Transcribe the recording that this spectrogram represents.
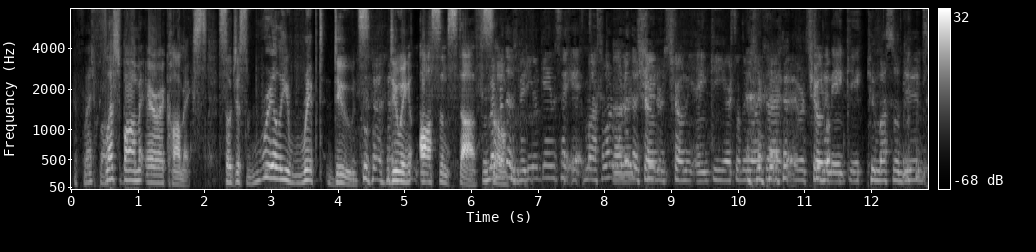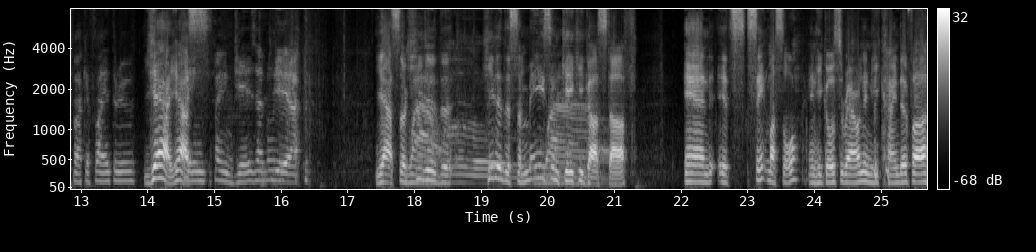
The flesh ball. Flesh Bomb era comics. So just really ripped dudes doing awesome stuff. Remember so those video games? Hey, eh, Moss, what, Uh, are those Chon- shooters? Cho Aniki or something like that. Or two Chonin bu- Anki. Two muscle dudes fucking flying through, yeah, fighting, fighting jizz, I believe. Yeah. Yeah, so Wow. he did the he did this amazing Wow. Gekiga stuff. And it's Saint Muscle, and he goes around and he kind of uh,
